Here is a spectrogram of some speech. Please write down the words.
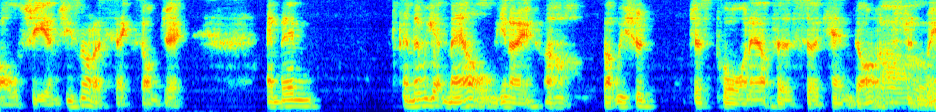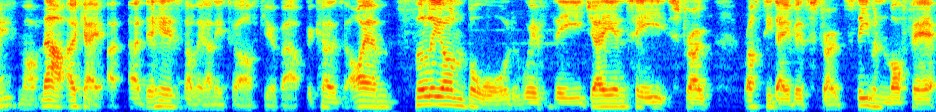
bolshy and she's not a sex object. And then, and then we get Mel, you know, oh, but we should just pour one out for Sir Ken shouldn't Oh, we? smart. Now, okay, uh, uh, here's something I need to ask you about because I am fully on board with the JNT stroke Rusty Davies stroke Steven Moffat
